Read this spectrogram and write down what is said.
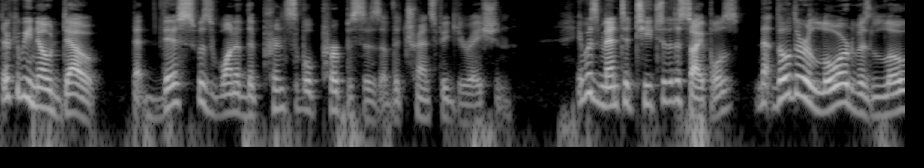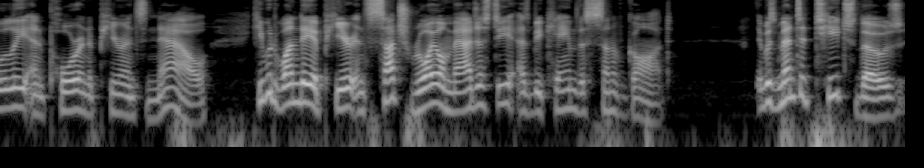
There can be no doubt that this was one of the principal purposes of the Transfiguration. It was meant to teach the disciples that though their Lord was lowly and poor in appearance now, he would one day appear in such royal majesty as became the Son of God. It was meant to teach those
